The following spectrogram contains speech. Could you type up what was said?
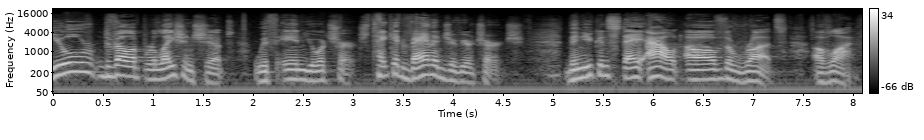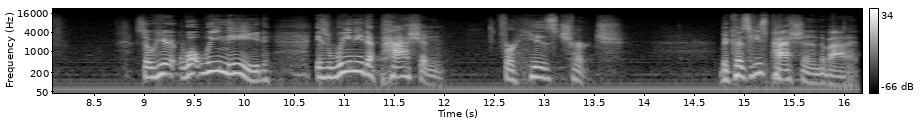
you'll develop relationships within your church, take advantage of your church, then you can stay out of the ruts of life. So, here, what we need is we need a passion for his church because he's passionate about it.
